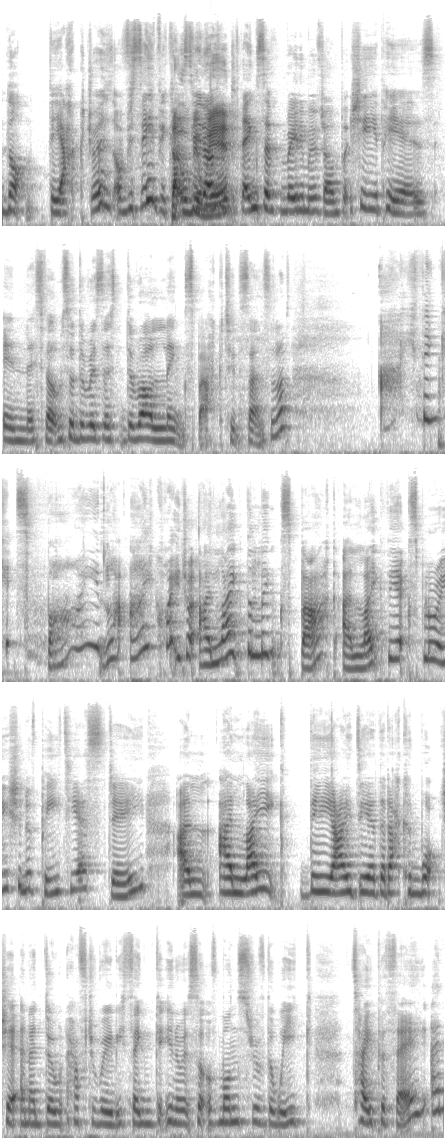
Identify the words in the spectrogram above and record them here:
Not the actress, obviously, because be you know weird. things have really moved on. But she appears in this film, so there is this, there are links back to the Silence of the Lambs. I think it's fine. Like I quite enjoy. It. I like the links back. I like the exploration of PTSD. I I like the idea that I can watch it and I don't have to really think. You know, it's sort of monster of the week type of thing. And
